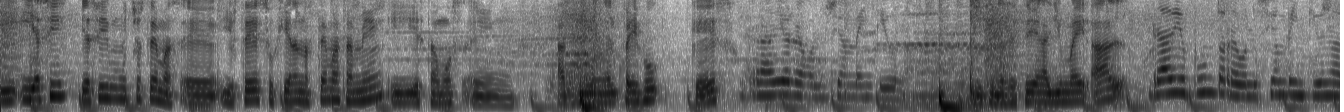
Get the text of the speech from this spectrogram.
Y, y así, y así muchos temas. Eh, y ustedes sugieran los temas también y estamos en, aquí en el Facebook que es Radio Revolución 21. Y si nos escriben al Gmail al radio.revolución21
